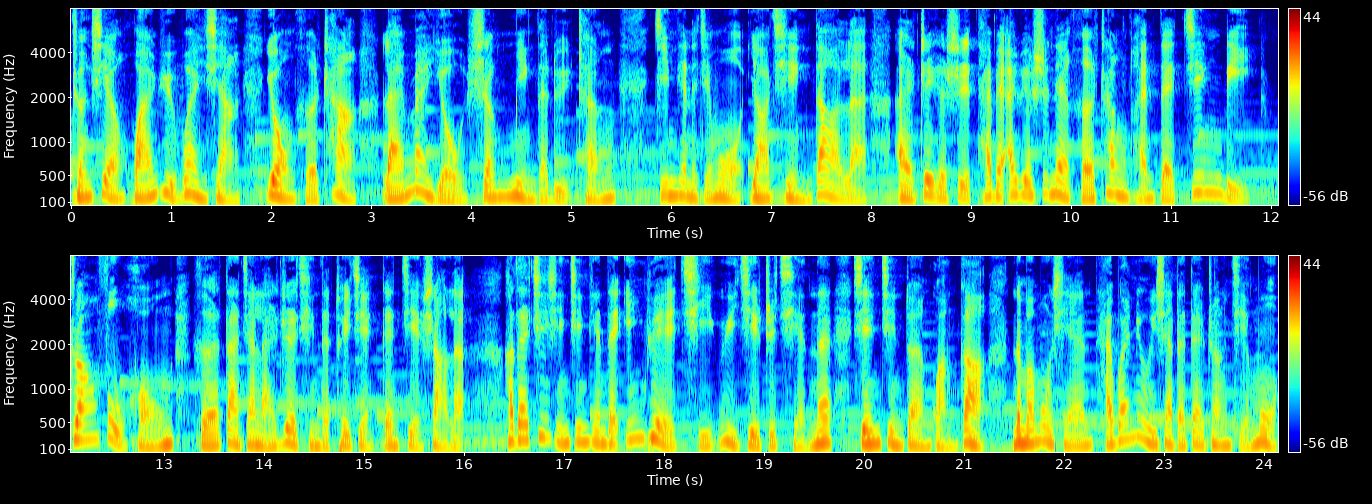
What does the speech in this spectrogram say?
呈现寰宇万象，用合唱来漫游生命的旅程。今天的节目邀请到了，哎，这个是台北爱乐室内合唱团的经理庄富红，和大家来热情的推荐跟介绍了。好的，进行今天的音乐奇遇记之前呢，先进段广告。那么目前台湾 new 一下的带状节目，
